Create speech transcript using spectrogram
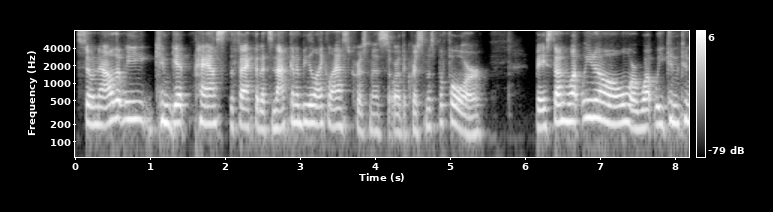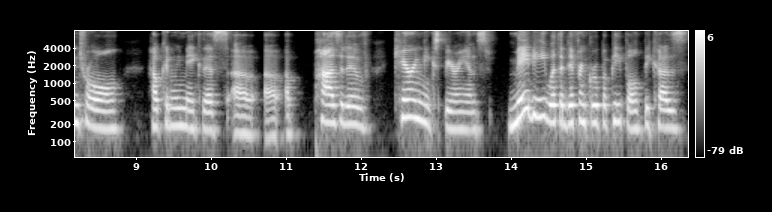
so now that we can get past the fact that it's not going to be like last christmas or the christmas before based on what we know or what we can control how can we make this a, a, a positive caring experience maybe with a different group of people because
